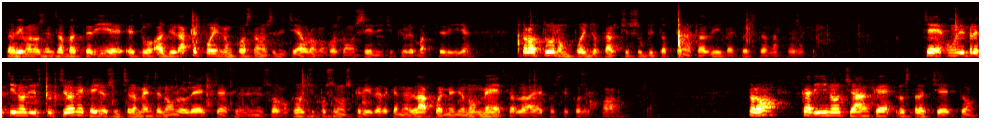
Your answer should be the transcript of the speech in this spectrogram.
ti arrivano senza batterie e tu, al di là che poi non costano 16 euro, ma costano 16 più le batterie, però tu non puoi giocarci subito appena ti arriva e questa è una cosa che... C'è un librettino di istruzioni che io sinceramente non lo leggo, cioè, insomma, che non ci possono scrivere, che nell'acqua è meglio non metterla e queste cose qua. Cioè. Però carino c'è anche lo straccetto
